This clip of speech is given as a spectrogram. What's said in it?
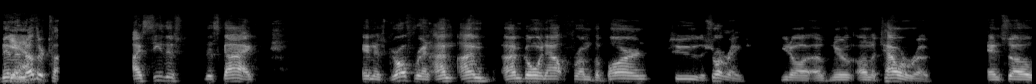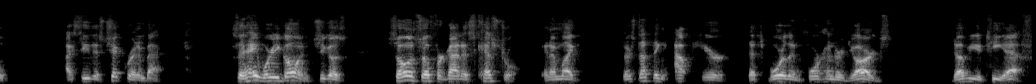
Then Yeah. another time, I see this this guy and his girlfriend. I'm I'm I'm going out from the barn to the short range, you know, uh, near on the Tower Road, and so I see this chick running back. Say, hey, where are you going? She goes, so and so forgot his Kestrel, and I'm like, there's nothing out here that's more than 400 yards. WTF?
